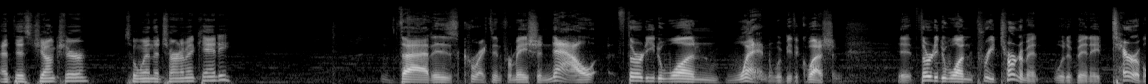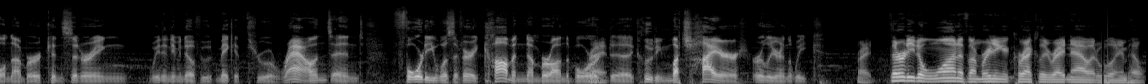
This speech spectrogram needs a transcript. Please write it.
at this juncture to win the tournament, Candy? That is correct information. Now, 30 to 1 when would be the question. 30 to 1 pre tournament would have been a terrible number considering we didn't even know if he would make it through a round, and 40 was a very common number on the board, Right. uh, including much higher earlier in the week. Right. 30 to 1 if I'm reading it correctly right now at William Hill.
